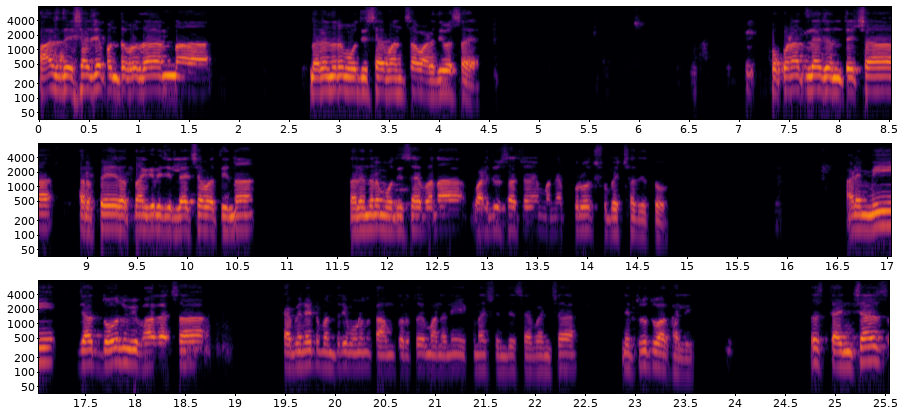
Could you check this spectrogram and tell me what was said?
आज देशाचे पंतप्रधान नरेंद्र मोदी साहेबांचा वाढदिवस आहे. कोकणातल्या जनतेच्या तर्फे रत्नागिरी जिल्ह्याच्या वतीनं नरेंद्र मोदी साहेबांना वाढदिवसाच्या मनपूर्वक शुभेच्छा देतो. आणि मी ज्या दोन विभागाचा कॅबिनेट मंत्री म्हणून काम करतोय माननीय एकनाथ शिंदे साहेबांच्या नेतृत्वाखाली तर त्यांच्याच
